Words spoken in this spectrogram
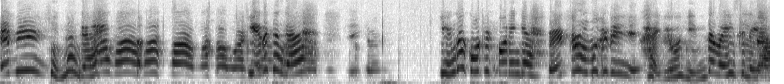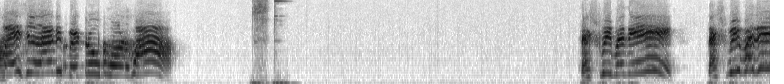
பேபி என்னங்க எதுக்குங்க எங்க கூட்டிட்டு போறீங்க பெட்ரூமுக்குடி ஐயோ இந்த இந்த வயசுலயா? வயசுல தாண்டி பெட்ரூம் போகணுமா லட்சுமிபதி லட்சுமிபதி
